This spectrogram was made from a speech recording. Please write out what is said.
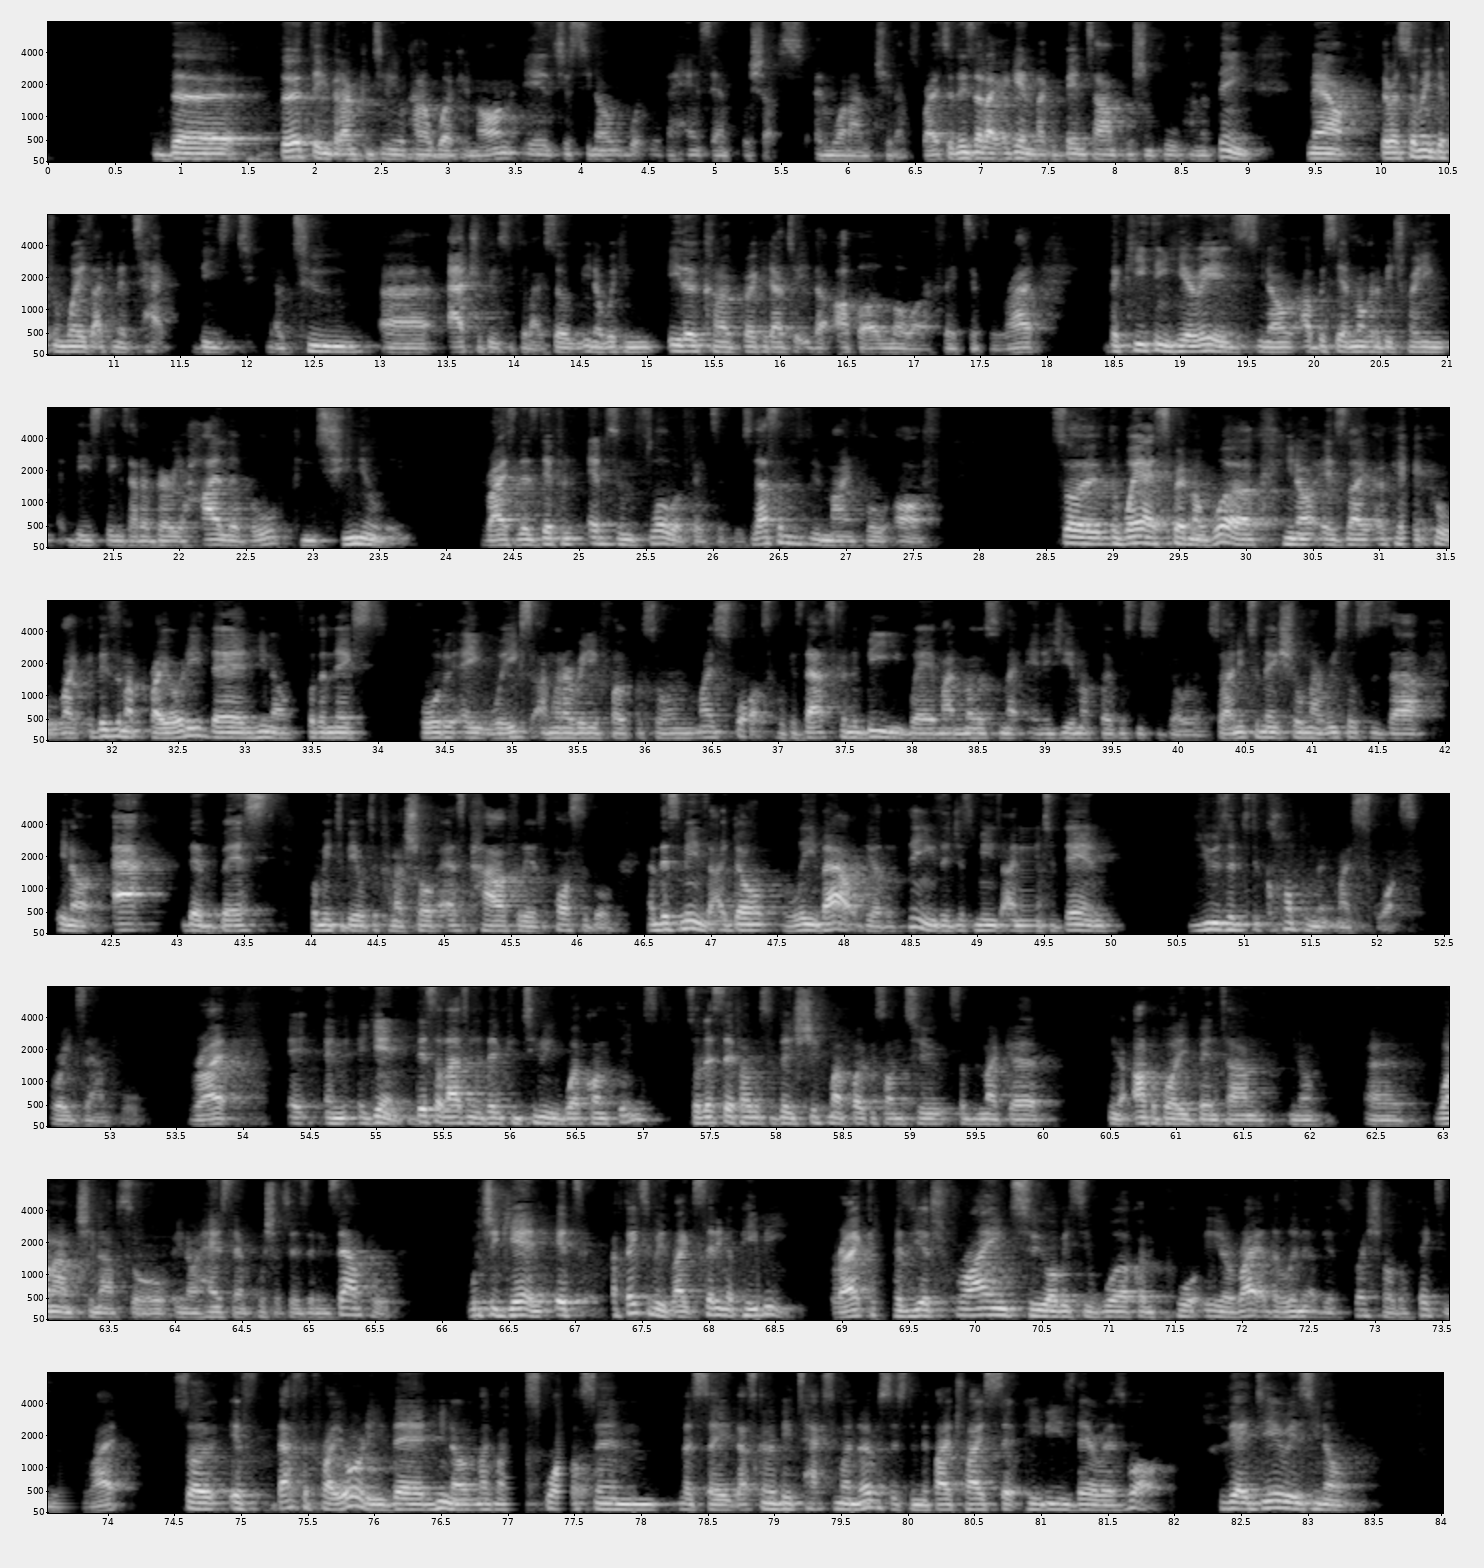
the third thing that I'm continuing kind of working on is just, you know, the handstand push-ups and one arm chin-ups, right? So these are like, again, like a bent arm push and pull kind of thing. Now, there are so many different ways I can attack these you know, two uh, attributes, if you like. So, you know, we can either kind of break it down to either upper or lower effectively, right? The key thing here is, you know, obviously I'm not going to be training these things at a very high level continually, right? So there's different ebbs and flow effectively. So that's something to be mindful of. So the way I spread my work, you know, is like, okay, cool. Like if this is my priority, then, you know, for the next four to eight weeks, I'm going to really focus on my squats because that's going to be where my most of my energy and my focus needs to go in. So I need to make sure my resources are, you know, at their best for me to be able to kind of show up as powerfully as possible. And this means I don't leave out the other things. It just means I need to then use them to complement my squats, for example, right? And again, this allows me to then continue to work on things. So let's say if I was to then shift my focus onto something like a, you know, upper body bent arm, you know, uh, one arm chin ups or, you know, handstand push ups as an example, which again, it's effectively like setting a PB, right? Because you're trying to obviously work on, you know, right at the limit of your threshold effectively, right? So if that's the priority, then, you know, like my squats and let's say that's going to be taxing my nervous system if I try set PBs there as well. The idea is, you know,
